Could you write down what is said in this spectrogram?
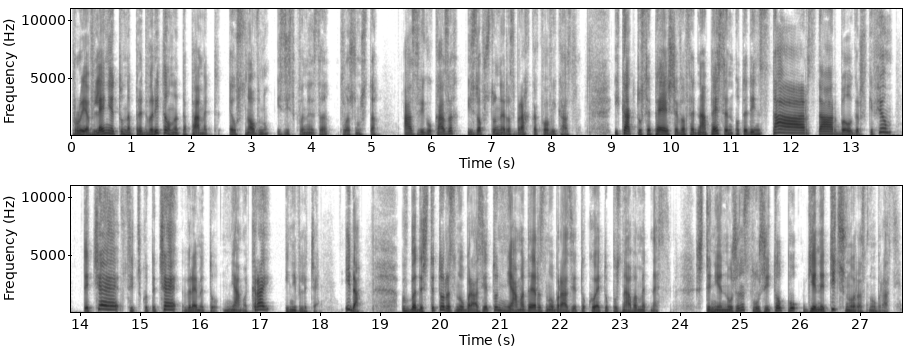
проявлението на предварителната памет е основно изискване за длъжността. Аз ви го казах, изобщо не разбрах какво ви казвам. И както се пееше в една песен от един стар, стар български филм, тече, всичко тече, времето няма край и ни влече. И да, в бъдещето разнообразието няма да е разнообразието, което познаваме днес. Ще ни е нужен служител по генетично разнообразие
